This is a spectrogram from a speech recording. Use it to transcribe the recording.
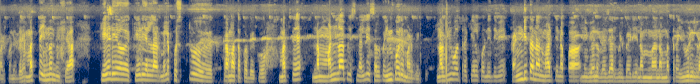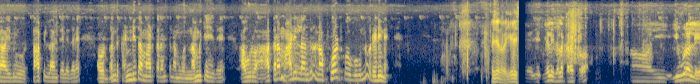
ಮಾಡ್ಕೊಂಡಿದ್ದಾರೆ. ಮತ್ತು ಇನ್ನೊಂದು ವಿಷಯ K D K D L R ಮೇಲೆ ಫಸ್ಟು ಕ್ರಮ ತಗೋಬೇಕು ಮತ್ತು ನಮ್ಮ ಮಂಡಲಾಫೀಸ್ನಲ್ಲಿ ಸ್ವಲ್ಪ ಇನ್ಕ್ವೈರಿ ಮಾಡಬೇಕು. ನಾವು ಇವ್ ಹತ್ರ ಕೇಳ್ಕೊಂಡಿದ್ದೀವಿ. ಖಂಡಿತ ನಾನು ಮಾಡ್ತೀನಪ್ಪ. ನೀವೇನು ಬೇಜಾರು ಬೀಳಬೇಡಿ. ನಮ್ಮ ನಮ್ಮ ಹತ್ರ ಇವರಿಲ್ಲ ಇದು ಟಾಪ್ ಇಲ್ಲ ಅಂತ ಹೇಳಿದ್ದಾರೆ. ಅವ್ರು ಬಂದು ಖಂಡಿತ ಮಾಡ್ತಾರಂತ ನಮಗೊಂದು ನಂಬಿಕೆ ಇದೆ. ಅವರು ಆ ಥರ ಮಾಡಿಲ್ಲ ಅಂದರೂ ನಾವು ಕೋರ್ಟ್ಗೆ ಹೋಗೋನು ರೆಡಿನೇ ಗಜೇಂದ್ರ ಹೇಳಿ. ಹೇಳಿದೆಲ್ಲ ಕರೆಕ್ಟು ಈ ಊರಲ್ಲಿ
